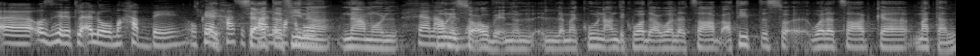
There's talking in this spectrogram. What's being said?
آه، أظهرت له محبة وكان إيه، حاسس حاله ساعتها فينا نعمل هون الصعوبة إنه لما يكون عندك وضع ولد صعب أعطيت ولد صعب كمثل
